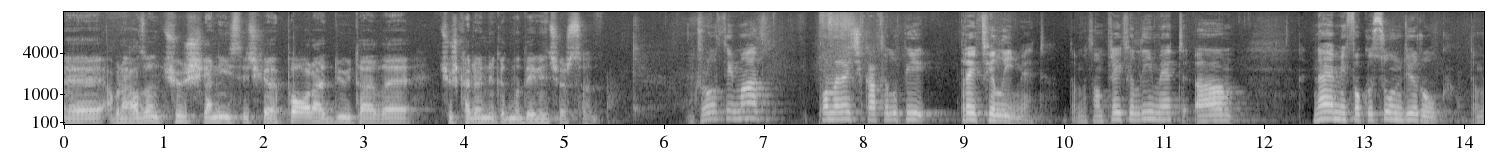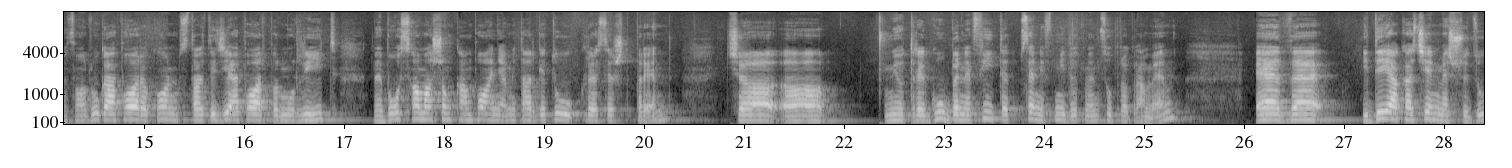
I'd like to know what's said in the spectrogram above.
E, a po na kallëzon qysh ja nisi që kjo e para, e dyta dhe qysh kalojnë në këtë modelin që është sot. Growth i madh, po mendoj që ka fillu pi prej fillimit. Domethonë, prej fillimit, uh, na jemi fokusu në dy rrugë. Domethonë, rruga e parë o konë, strategia e parë për mu rritë, me bo sa ma shumë kampanja, mi targetu kryesisht prind, që uh, mi u tregu benefitet pse një fmi duhet me mësu programim, Edhe ideja ka qenë me shfrytëzu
